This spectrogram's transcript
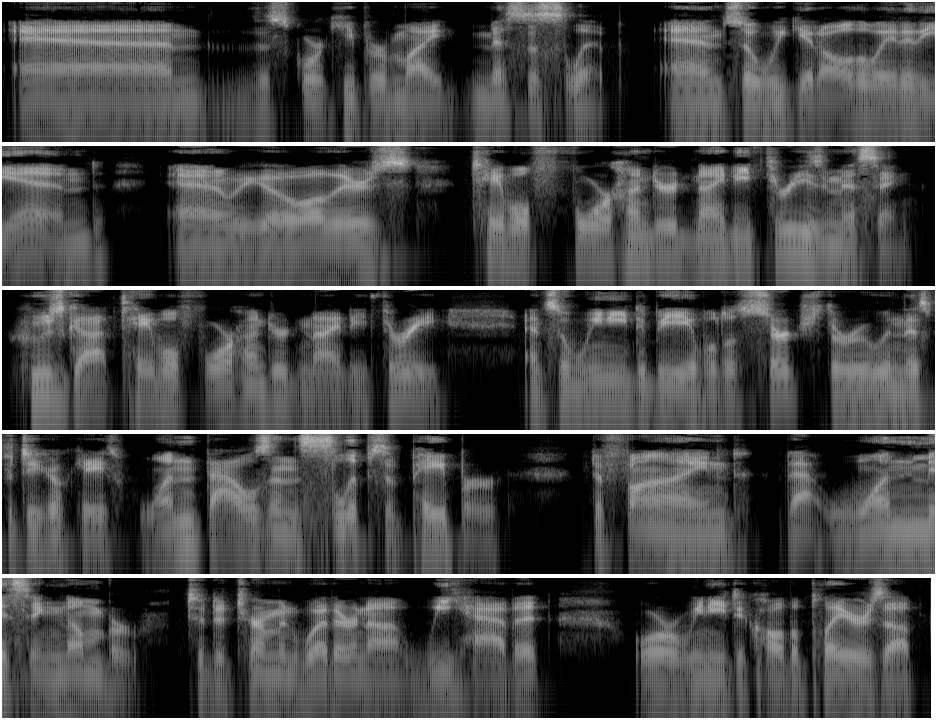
and the scorekeeper might miss a slip. And so we get all the way to the end and we go, well, there's table 493 is missing. Who's got table 493? And so we need to be able to search through, in this particular case, 1,000 slips of paper to find that one missing number to determine whether or not we have it or we need to call the players up.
